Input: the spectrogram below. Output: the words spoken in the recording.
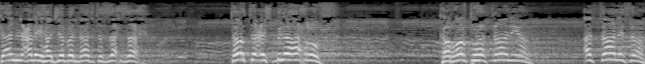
كأن عليها جبل لا تتزحزح. ترتعش بلا أحرف. كررتها الثانية. الثالثة.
